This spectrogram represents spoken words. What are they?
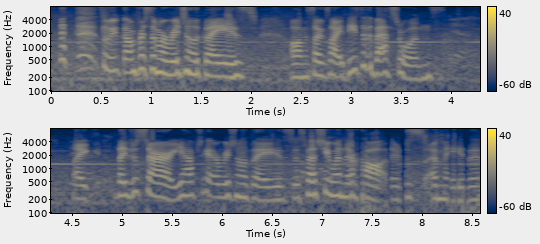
so we've gone for some original glazed. Oh, I'm so excited. These are the best ones. Like they just are. You have to get original glazed, especially when they're hot. They're just amazing.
